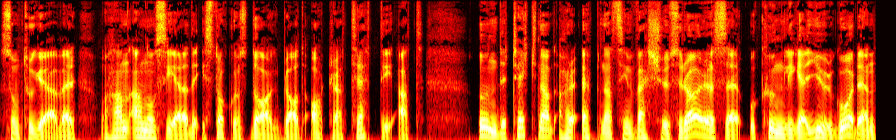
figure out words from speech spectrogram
som tog över och han annonserade i Stockholms Dagblad 1830 att Undertecknad har öppnat sin värdshusrörelse och Kungliga Djurgården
